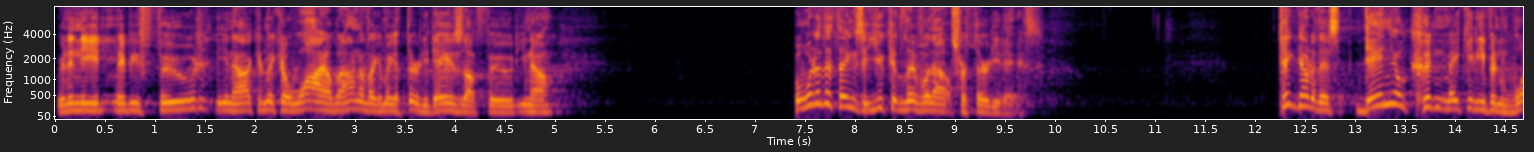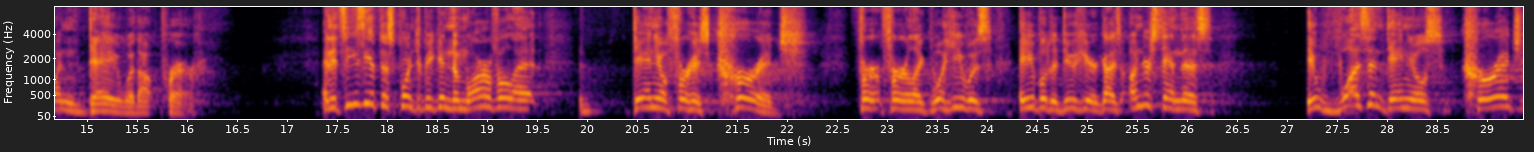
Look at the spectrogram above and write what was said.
We're gonna need maybe food. You know, I could make it a while, but I don't know if I can make it 30 days without food, you know. But what are the things that you could live without for 30 days? Take note of this Daniel couldn't make it even one day without prayer. And it's easy at this point to begin to marvel at Daniel for his courage, for, for like what he was able to do here. Guys, understand this. It wasn't Daniel's courage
